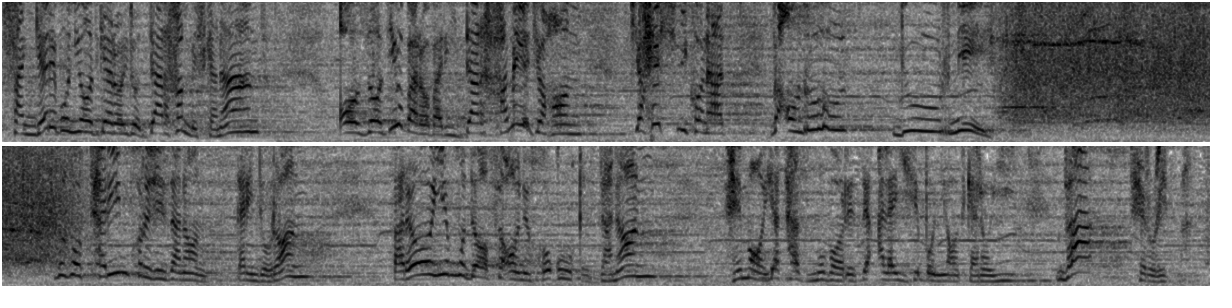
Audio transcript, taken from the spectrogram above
سنگر بنیادگرایی رو در هم بشکنند. آزادی و برابری در همه جهان جهش می کند و آن روز دور نیست. بزرگترین پروژه زنان در این دوران برای مدافعان حقوق زنان حمایت از مبارزه علیه بنیادگرایی و تروریسم است.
